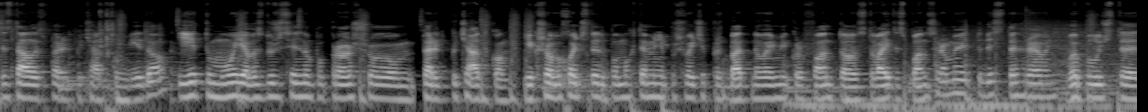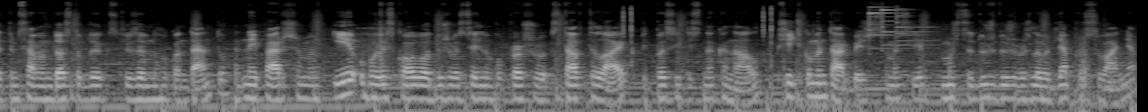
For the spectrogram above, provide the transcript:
це сталося перед початком відео. І тому я вас дуже сильно попрошу перед початком, якщо ви хочете допомогти мені пошвидше придбати новий мікрофон, то ставайте спонсорами від 50 гривень. Ви получите тим самим доступ до ексклюзивного контенту найпершими. І обов'язково дуже вас сильно попрошу ставте лайк, підписуйтесь на канал, пишіть коментар більше семи слів, тому що це дуже дуже важливо для просування.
